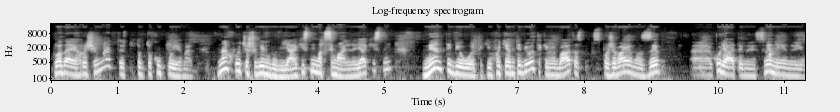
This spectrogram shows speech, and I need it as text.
вкладає гроші в мед, тобто, купує мед, вона хоче, щоб він був якісний, максимально якісний, не антибіотиків. Хоч і антибіотики ми багато споживаємо з е, курятиною, свининою,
